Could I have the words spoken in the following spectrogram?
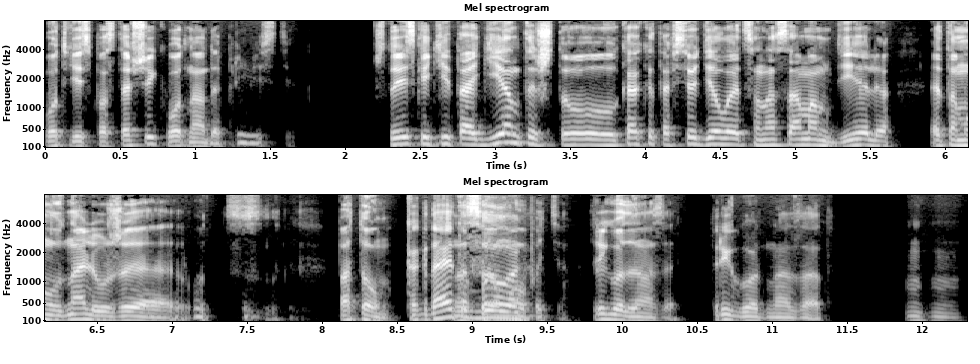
вот есть поставщик, вот надо привезти. Что есть какие-то агенты, что как это все делается на самом деле, это мы узнали уже вот потом, Когда это на своем было? опыте. Три года назад. Три года назад. Мгм.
